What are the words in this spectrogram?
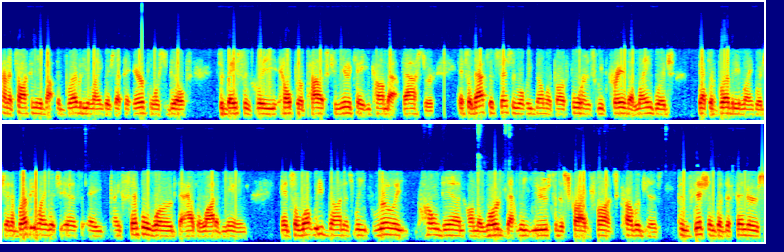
kind of talked to me about the brevity language that the Air Force built to basically help their pilots communicate in combat faster. And so that's essentially what we've done with R4 is we've created a language That's a brevity language. And a brevity language is a, a simple word that has a lot of meaning. And so what we've done is we've really honed in on the words that we use to describe fronts, coverages, positions of defenders,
